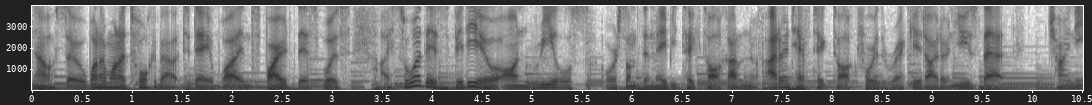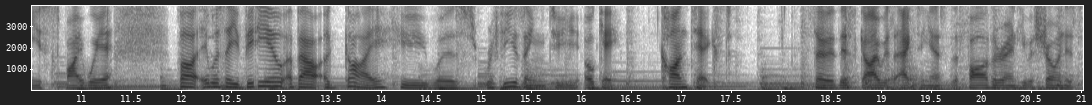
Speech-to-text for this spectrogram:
now, so what I want to talk about today, what inspired this was I saw this video on Reels or something, maybe TikTok, I don't know. I don't have TikTok for the record, I don't use that Chinese spyware. But it was a video about a guy who was refusing to. Okay, context. So this guy was acting as the father, and he was showing his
